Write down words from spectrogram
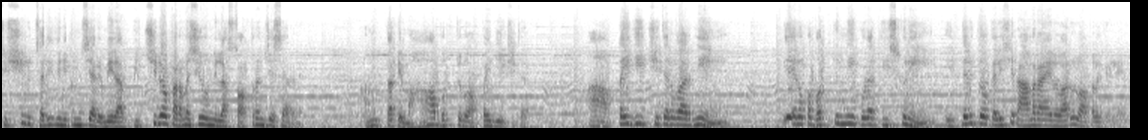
శిష్యులు చదివి వినిపించారు. మీరు ఆ పిచ్చిలో పరమశివుని ఇలా స్తోత్రం చేశారని. అంతటి మహాభక్తుడు అప్పై దీక్షితర్. ఆ అప్పై దీక్షితర్ వారిని వేరొక భక్తుణ్ణి కూడా తీసుకుని ఇద్దరితో కలిసి రామరాయల వారు లోపలికి వెళ్ళారు.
